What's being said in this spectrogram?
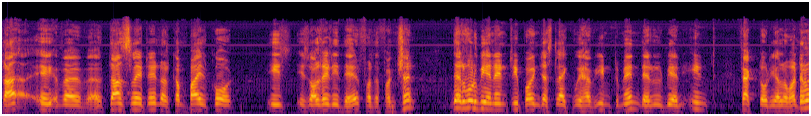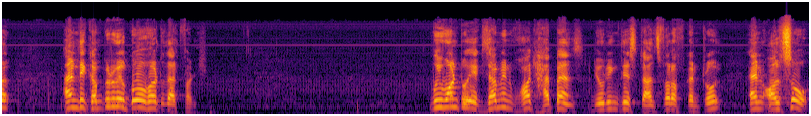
Uh, eh, eh, eh, translated or compiled code is, is already there for the function. There would be an entry point just like we have int main, there will be an int factorial or whatever and the computer will go over to that function. We want to examine what happens during this transfer of control and also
